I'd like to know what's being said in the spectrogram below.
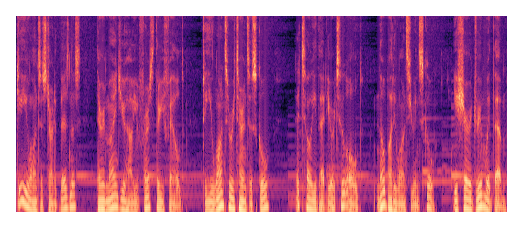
Do you want to start a business? They remind you how your first three failed. Do you want to return to school? They tell you that you're too old. Nobody wants you in school. You share a dream with them,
